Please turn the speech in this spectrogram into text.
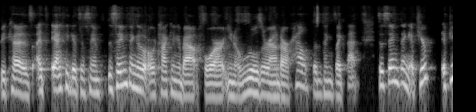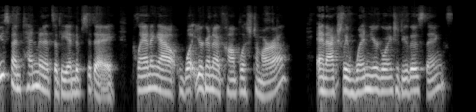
because I, I, think it's the same the same thing that we're talking about for you know rules around our health and things like that. It's the same thing. If you're if you spend 10 minutes at the end of today planning out what you're going to accomplish tomorrow and actually when you're going to do those things,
